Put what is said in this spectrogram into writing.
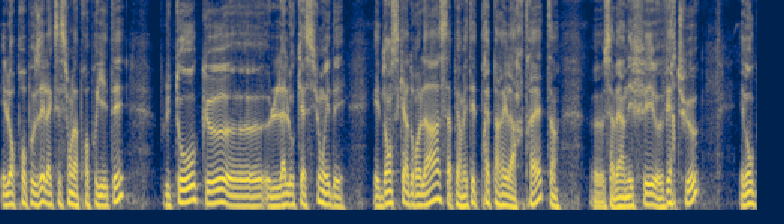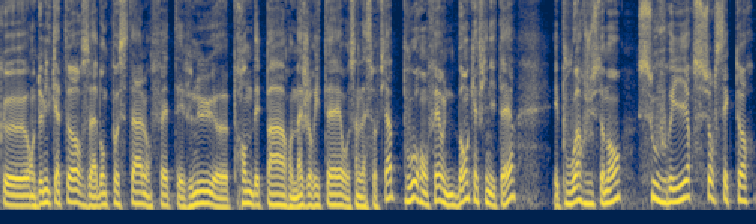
et leur proposer l'accession à la propriété plutôt que l'allocation aidée. Et dans ce cadre-là, ça permettait de préparer la retraite. ça avait un effet vertueux. Et donc, en 2014, la Banque Postale, en fait, est venue prendre des parts majoritaires au sein de la SOFIA pour en faire une banque affinitaire et pouvoir justement s'ouvrir sur le secteur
